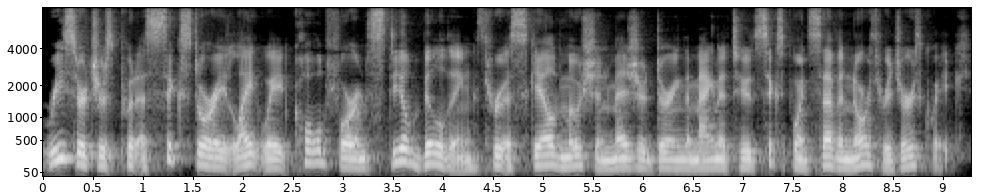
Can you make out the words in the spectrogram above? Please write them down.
Researchers put a six story, lightweight, cold formed steel building through a scaled motion measured during the magnitude 6.7 Northridge earthquake.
